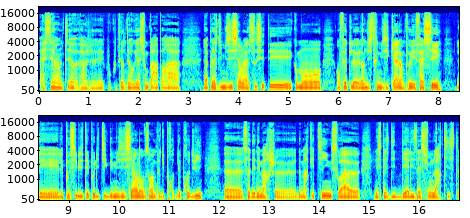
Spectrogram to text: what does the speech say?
assez j'avais beaucoup d'interrogations par rapport à la place du musicien dans la société et comment en fait l'industrie musicale un peu effacé les, possibilités politiques des musiciens en en faisant un peu des produits euh, soit des démarches euh, de marketing soit euh, une espèce d'idéalisation de l'artiste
